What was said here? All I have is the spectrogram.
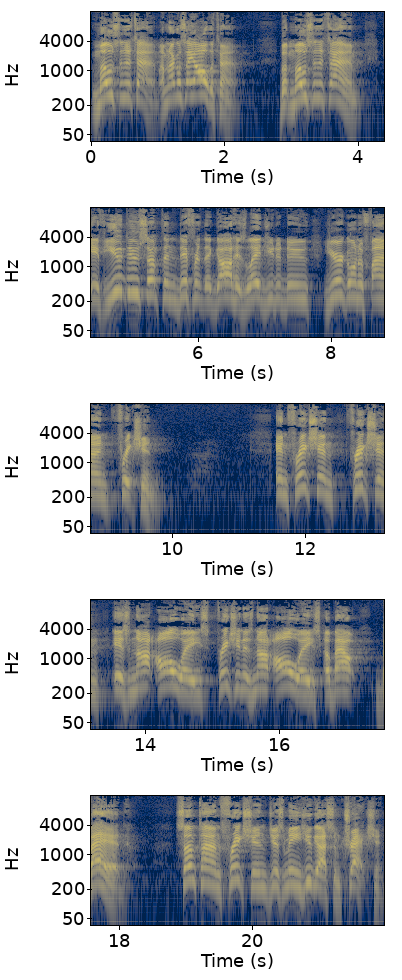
most of the time, I'm not going to say all the time, but most of the time, if you do something different that God has led you to do, you're going to find friction. And friction, friction is not always, friction is not always about bad. Sometimes friction just means you got some traction.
